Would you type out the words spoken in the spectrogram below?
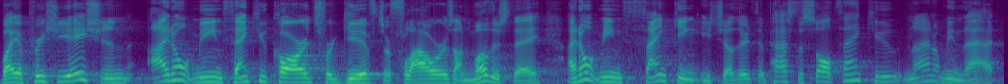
By appreciation, I don't mean thank you cards for gifts or flowers on Mother's Day. I don't mean thanking each other to pass the salt, thank you. No, I don't mean that.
